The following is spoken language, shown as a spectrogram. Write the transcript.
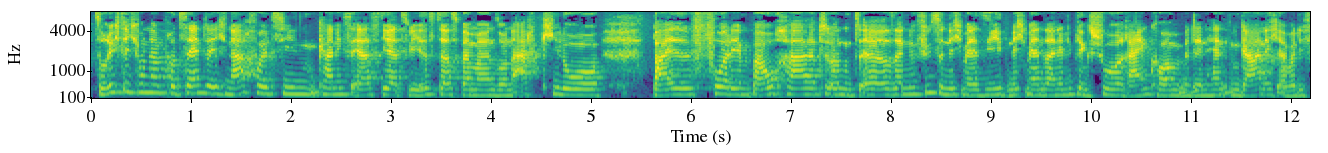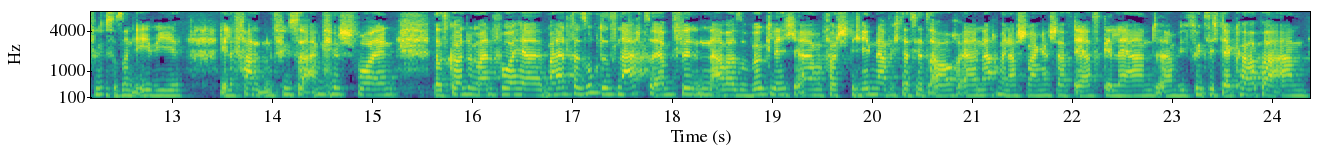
so richtig hundertprozentig nachvollziehen kann ich es erst jetzt. Wie ist das, wenn man so einen 8 Kilo Ball vor dem Bauch hat und äh, seine Füße nicht mehr sieht, nicht mehr in seine Lieblingsschuhe reinkommt, mit den Händen gar nicht, aber die Füße sind eh wie Elefantenfüße angeschwollen. Das konnte man vorher, man hat versucht es nachzuempfinden, aber so wirklich ähm, verstehen habe ich das jetzt auch äh, nach meiner Schwangerschaft erst gelernt. Äh, wie fühlt sich der Körper Körper an.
